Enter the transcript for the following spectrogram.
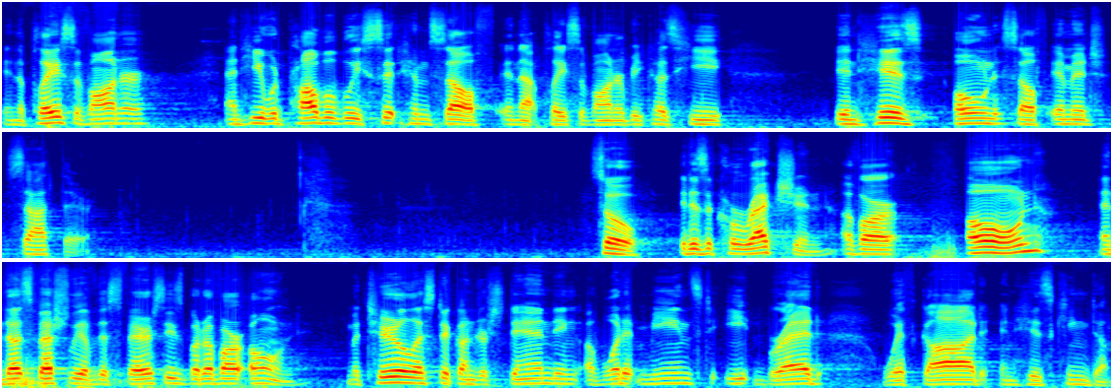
in the place of honor, and he would probably sit himself in that place of honor because he, in his own self image, sat there. So, it is a correction of our own, and especially of this Pharisees, but of our own materialistic understanding of what it means to eat bread with God and his kingdom.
